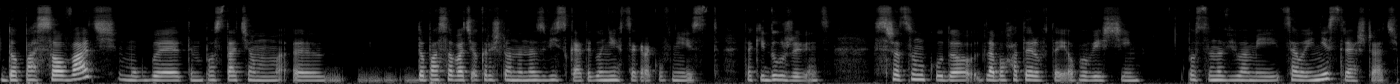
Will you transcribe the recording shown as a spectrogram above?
dopasować, mógłby tym postaciom um, dopasować określone nazwiska. Tego nie chcę, Kraków nie jest taki duży, więc z szacunku do, dla bohaterów tej opowieści postanowiłam jej całej nie streszczać.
